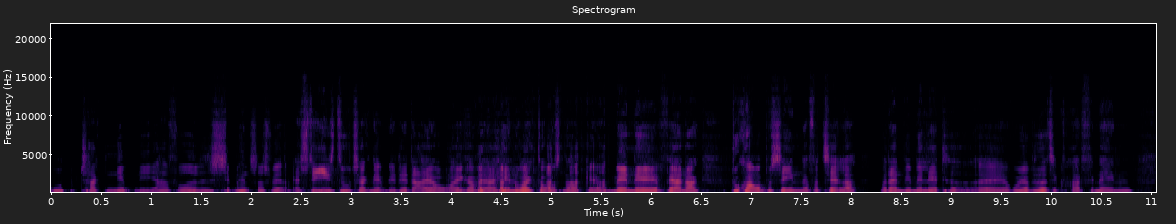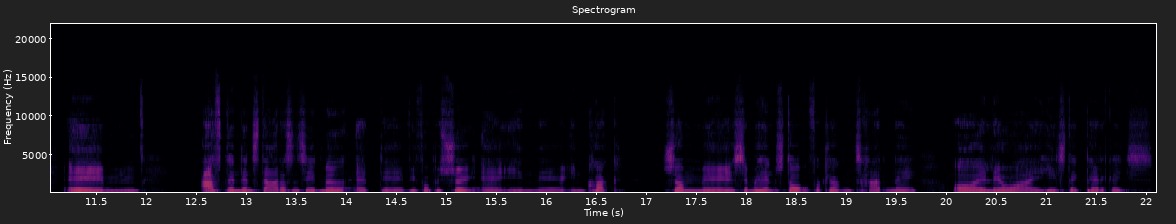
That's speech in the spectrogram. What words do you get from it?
utaknemmelig, jeg har fået. Det er simpelthen så svært. Altså det eneste utaknemmelige, det er dig over ikke at være henrygt over sådan en opgave. Men øh, fair nok. Du kommer på scenen og fortæller, hvordan vi med lethed øh, ryger videre til kvartfinalen. Øh, aftenen den starter sådan set med, at øh, vi får besøg af en, øh, en kok, som øh, simpelthen står for klokken 13 af og øh, laver helstegt pattegris.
